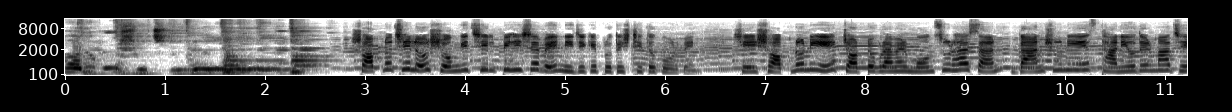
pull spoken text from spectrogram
ভালোবেসেছিলে স্বপ্ন ছিল সংগীত শিল্পী হিসেবে নিজেকে প্রতিষ্ঠিত করবেন। সেই স্বপ্ন নিয়ে চট্টগ্রামের মনসুর হাসান গান শুনিয়ে স্থানীয়দের মাঝে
